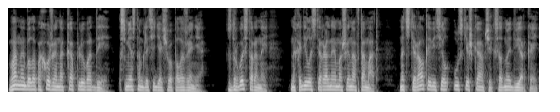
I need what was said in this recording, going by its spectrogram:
Ванная была похожая на каплю воды, с местом для сидячего положения. С другой стороны находилась стиральная машина-автомат – над стиралкой висел узкий шкафчик с одной дверкой.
